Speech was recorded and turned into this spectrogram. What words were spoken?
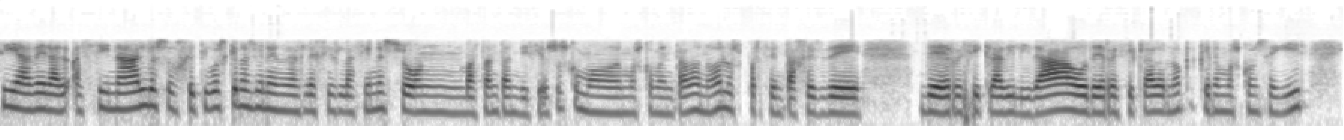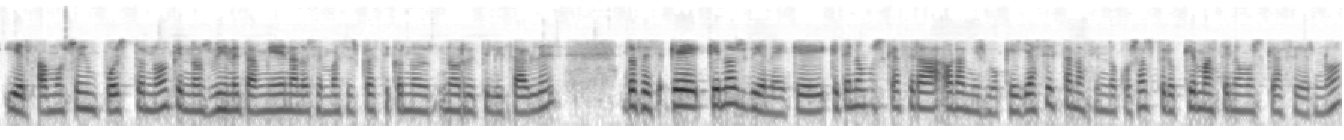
Sí, a ver, al, al, final los objetivos que nos vienen en las legislaciones son bastante ambiciosos, como hemos comentado, ¿no? Los porcentajes de, de reciclabilidad o de reciclado, ¿no? Que queremos conseguir y el famoso impuesto, ¿no? Que nos viene también a los envases plásticos no, no reutilizables. Entonces, ¿qué, qué nos viene? ¿Qué, ¿Qué, tenemos que hacer ahora mismo? Que ya se están haciendo cosas, pero ¿qué más tenemos que hacer, no?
